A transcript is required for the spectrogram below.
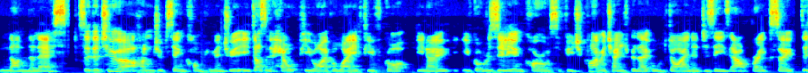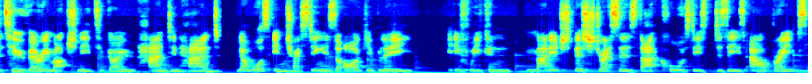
nonetheless. So the two are 100% complementary. It doesn't help you either way if you've got, you know, you've got resilient corals to future climate change, but they all die in a disease outbreak. So the two very much need to go hand in hand. Now, what's interesting is that arguably if we can manage the stresses that cause these disease outbreaks,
